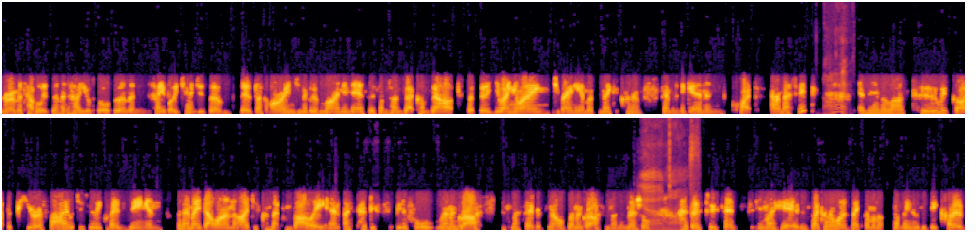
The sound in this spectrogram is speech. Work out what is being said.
your metabolism and how you absorb them and how your body changes them. There's like orange and a bit of lime in there, so sometimes that comes out. But the ylang ylang geranium would make it kind of feminine again and quite aromatic. nice. And then the last two, we've got the Purify, which is really cleansing. And when I made that one, I just come back from Bali and I had this beautiful lemongrass. It's my favorite smell, lemongrass and lemon myrtle. Yeah, I had those two scents in my head, and so I kind of wanted to make someone something that was a bit kind of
